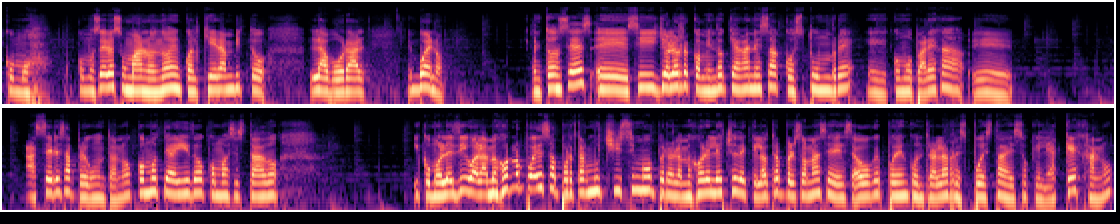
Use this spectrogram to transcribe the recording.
como, como seres humanos, ¿no? En cualquier ámbito laboral. Bueno, entonces, eh, sí, yo les recomiendo que hagan esa costumbre eh, como pareja. Eh, hacer esa pregunta, ¿no? ¿Cómo te ha ido? ¿Cómo has estado? Y como les digo, a lo mejor no puedes aportar muchísimo, pero a lo mejor el hecho de que la otra persona se desahogue puede encontrar la respuesta a eso que le aqueja, ¿no?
